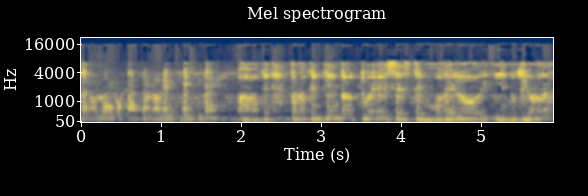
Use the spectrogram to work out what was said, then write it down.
pero luego pasó lo del 23. Ah, ok. Por lo que entiendo, tú eres este modelo y nutrióloga.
